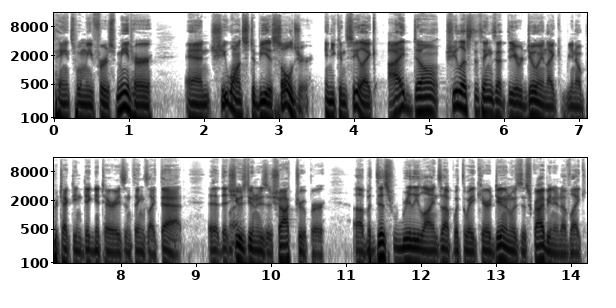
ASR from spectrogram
paints when we first meet her, and she wants to be a soldier. And you can see, like, I don't. She lists the things that they were doing, like you know, protecting dignitaries and things like that uh, that she was doing as a shock trooper. Uh, but this really lines up with the way Cara Dune was describing it of like,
